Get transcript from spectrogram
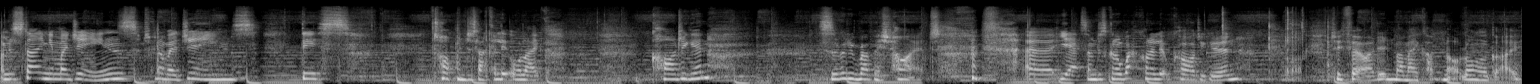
I'm just staying in my jeans. I'm just gonna wear jeans, this top and just like a little like cardigan. This is a really rubbish height. uh, yes, yeah, so I'm just gonna whack on a little cardigan. To be fair, I did my makeup not long ago.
